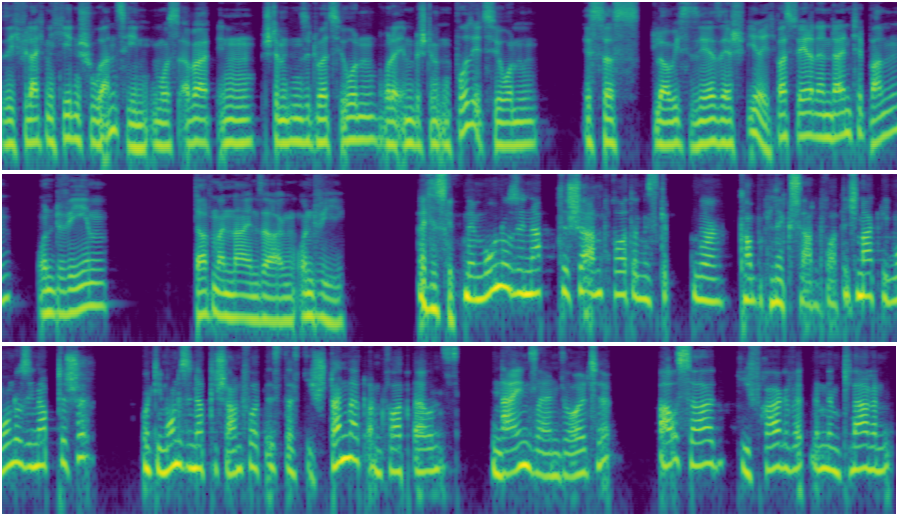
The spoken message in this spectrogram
sich vielleicht nicht jeden Schuh anziehen muss, aber in bestimmten Situationen oder in bestimmten Positionen ist das, glaube ich, sehr, sehr schwierig. Was wäre denn dein Tipp, wann und wem darf man Nein sagen und wie? Also es gibt eine monosynaptische Antwort und es gibt eine komplexe Antwort. Ich mag die monosynaptische und die monosynaptische Antwort ist, dass die Standardantwort bei uns Nein sein sollte, außer die Frage wird mit einem klaren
